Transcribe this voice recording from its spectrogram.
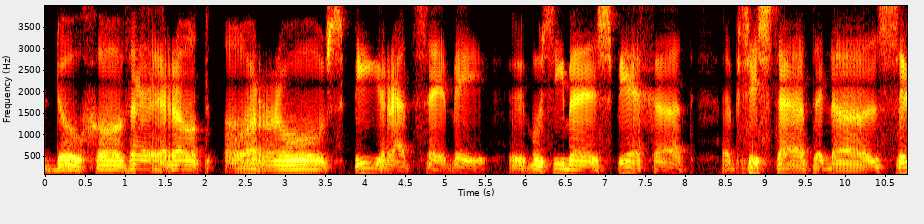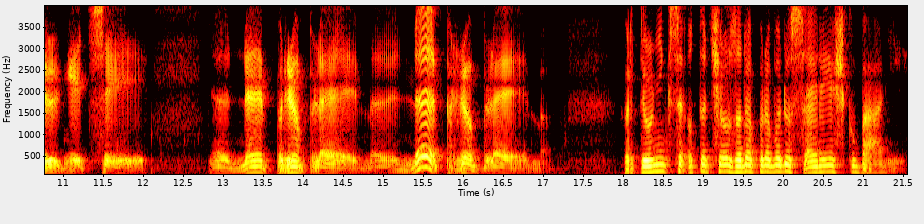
Duchové rod oru, spírat se mi. Musíme spěchat, přistát na silnici. Neproblém, neproblém. Vrtulník se otočil za doprovodu série škubání.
